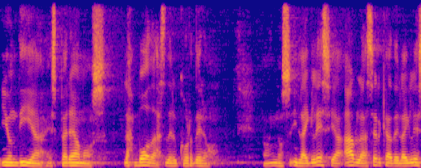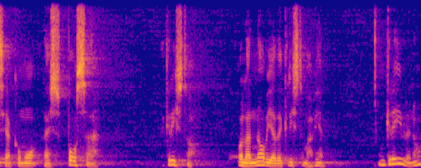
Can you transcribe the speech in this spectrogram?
y un día esperamos las bodas del Cordero. Y, la iglesia habla acerca de la iglesia como la esposa de Cristo, o la novia de Cristo más bien. Increíble, ¿no?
